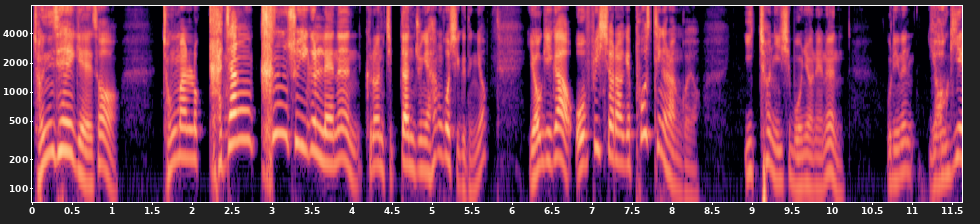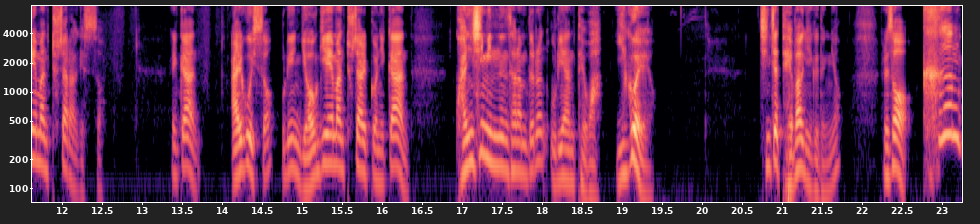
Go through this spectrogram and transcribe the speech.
전 세계에서 정말로 가장 큰 수익을 내는 그런 집단 중에 한 곳이거든요. 여기가 오피셜하게 포스팅을 한 거예요. 2025년에는 우리는 여기에만 투자를 하겠어. 그러니까 알고 있어. 우리는 여기에만 투자할 거니까 관심 있는 사람들은 우리한테 와. 이거예요. 진짜 대박이거든요. 그래서 큰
